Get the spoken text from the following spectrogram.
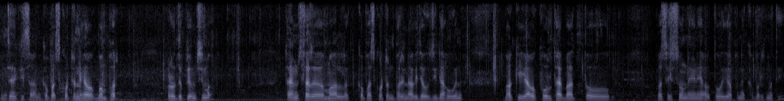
જય કિસાન, કપાસ કોટનની આવક બમ્ફર હળવદ પીએમસીમાં ટાઈમસર માલ, કપાસ કોટન ભરીને આવી જવું જીને આવવું હોય ને બાકી આવક ફૂલ થાય બાદ તો પછી શું નિર્ણય આવતો હોય આપણને ખબર નથી.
